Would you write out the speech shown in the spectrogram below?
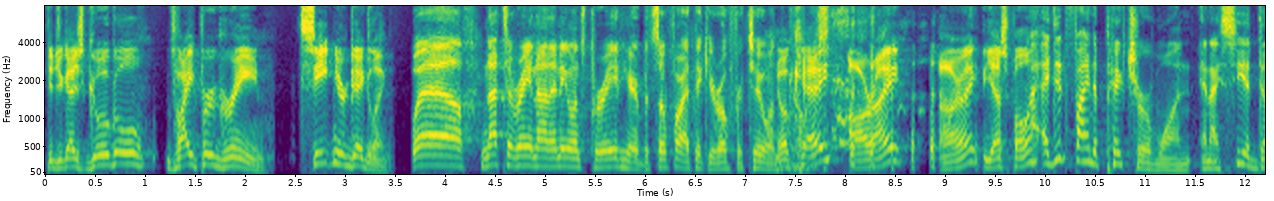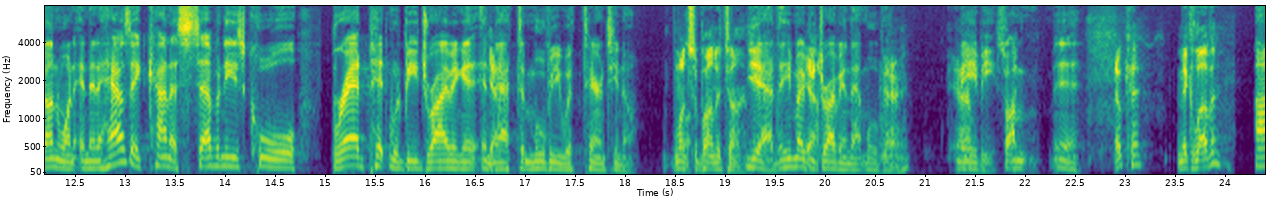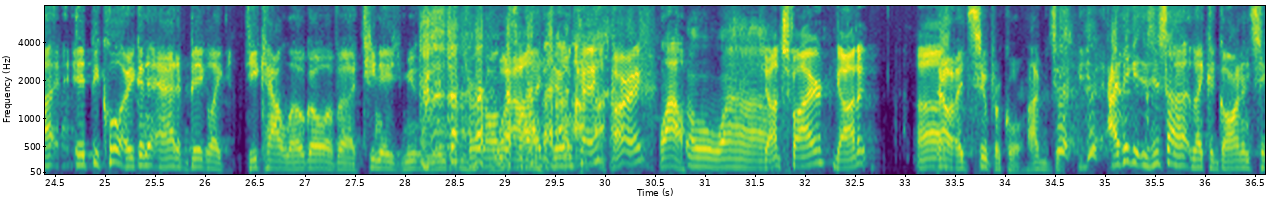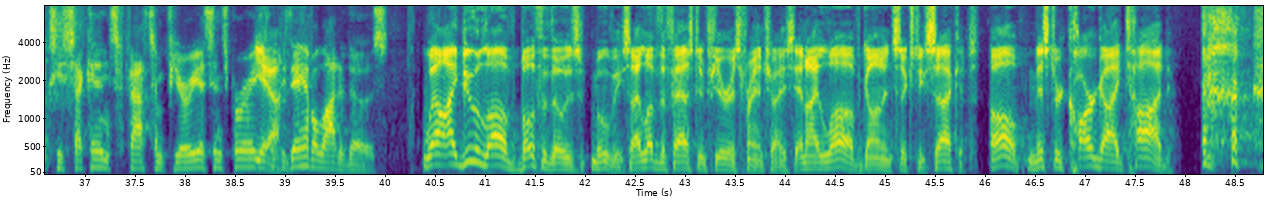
Did you guys Google Viper Green? Seton, you're giggling. Well, not to rain on anyone's parade here, but so far I think you're 0 for 2 on the Okay. All right. All right. Yes, Paul. I, I did find a picture of one, and I see a done one, and it has a kind of '70s cool. Brad Pitt would be driving it in Yeah. that movie with Tarantino. Once upon a time. Yeah, he might Yeah. be driving that movie. All right. Maybe. So I'm. Eh. Okay. McLovin. Uh, it'd be cool. Are you going to add a big like decal logo of a Teenage Mutant Ninja Turtle on the side too? Okay. All right. Wow. Oh wow! Shots fired. Got it. Uh, no, it's super cool. I'm just. I think is this a, like a Gone in sixty seconds, Fast and Furious inspiration? Yeah. because they have a lot of those. Well, I do love both of those movies. I love the Fast and Furious franchise, and I love Gone in 60 Seconds. Oh, Mr. Car Guy Todd.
